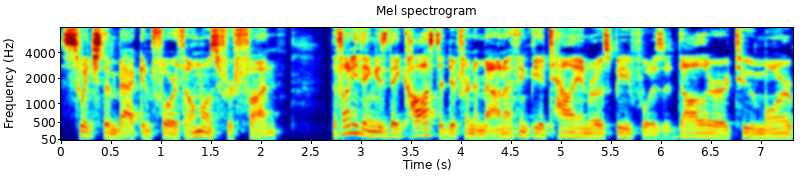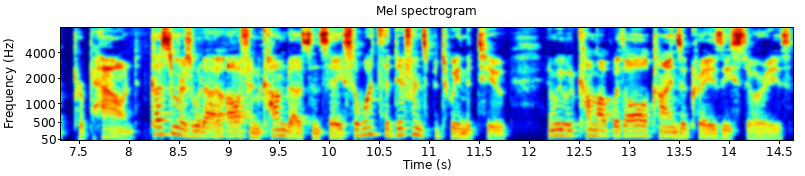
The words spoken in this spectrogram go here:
switch them back and forth almost for fun. The funny thing is, they cost a different amount. I think the Italian roast beef was a dollar or two more per pound. Customers would often come to us and say, So, what's the difference between the two? And we would come up with all kinds of crazy stories.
